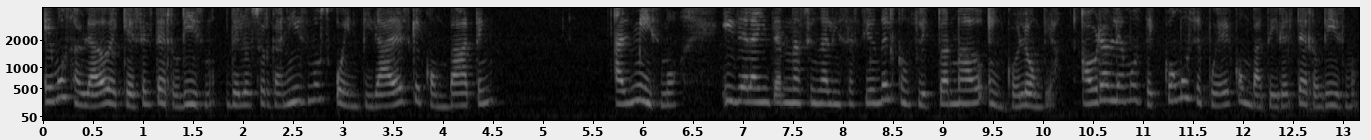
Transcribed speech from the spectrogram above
hemos hablado de qué es el terrorismo, de los organismos o entidades que combaten al mismo y de la internacionalización del conflicto armado en Colombia. Ahora hablemos de cómo se puede combatir el terrorismo.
